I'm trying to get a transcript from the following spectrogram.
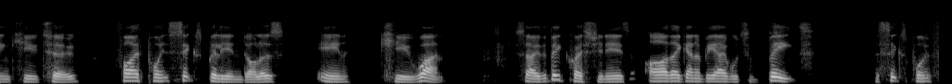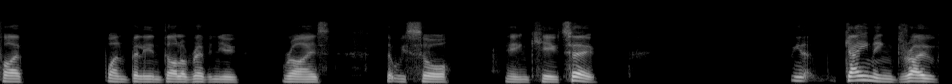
in Q2, $5.6 billion in Q1. So the big question is, are they going to be able to beat the $6.51 billion revenue rise that we saw in Q2? You know, gaming drove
